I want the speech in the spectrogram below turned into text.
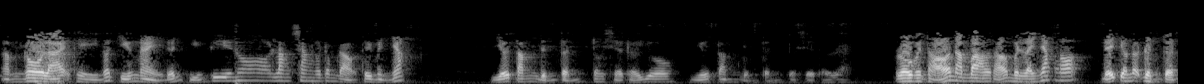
à, mình ngồi lại thì nói chuyện này đến chuyện kia nó lăn xăng ở trong đầu thì mình nhắc giữa tâm định tĩnh tôi sẽ thở vô giữa tâm định tĩnh tôi sẽ thở ra. Rồi mình thở năm ba hơi thở mình lại nhắc nó để cho nó định tĩnh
